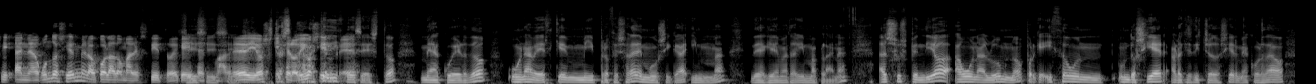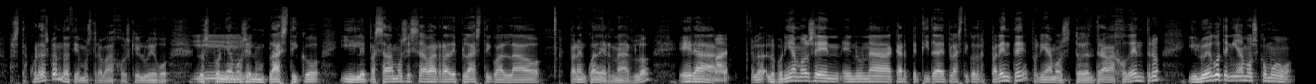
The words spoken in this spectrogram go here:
en algún dossier me lo ha colado mal escrito, ¿eh? Que dices, madre de Dios, y te lo digo siempre. dices ¿eh? esto? Me acuerdo una vez que mi profesora de música, Inma, de aquí de Matar Inma Plana, suspendió a un alumno porque hizo un, un dossier, ahora que has dicho dossier, me he acordado. ¿Te acuerdas cuando hacíamos trabajos que luego los poníamos en un plástico y le pasábamos esa barra de plástico al lado para encuadernarlo? Era, lo, lo, poníamos en, en una carpetita de plástico transparente, poníamos todo el trabajo dentro y luego teníamos como,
